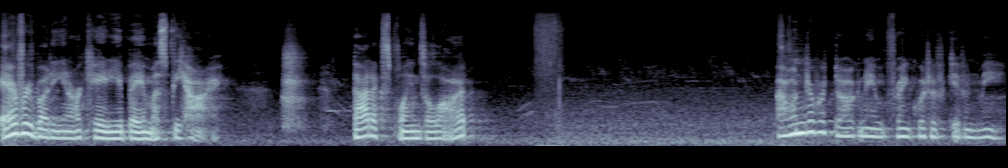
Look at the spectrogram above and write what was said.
everybody in Arcadia Bay must be high. That explains a lot. I wonder what dog name Frank would have given me.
